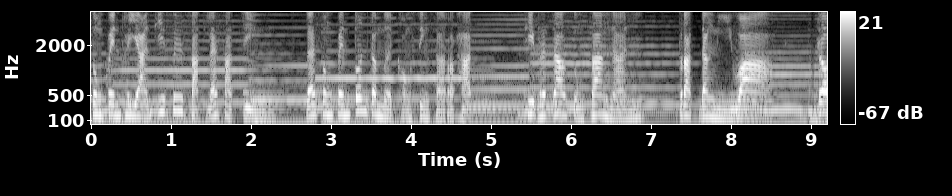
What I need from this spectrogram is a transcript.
ทรงเป็นพยานที่ซื่อสัตย์และสัตย์จริง และทรงเป็นต้นกำเนิดของสิ่งสารพัดที่พระเจ้าทรงสร้างนั้น ตรัสดังนี้ว่า เรา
